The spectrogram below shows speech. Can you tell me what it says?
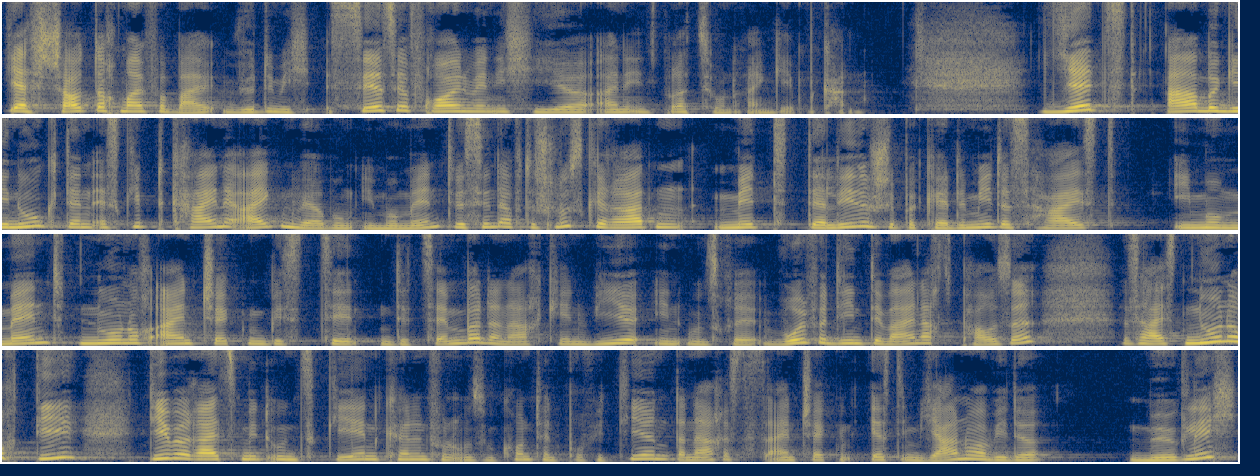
Yes, schaut doch mal vorbei. Würde mich sehr, sehr freuen, wenn ich hier eine Inspiration reingeben kann. Jetzt aber genug, denn es gibt keine Eigenwerbung im Moment. Wir sind auf der Schluss geraten mit der Leadership Academy. Das heißt, im Moment nur noch einchecken bis 10. Dezember. Danach gehen wir in unsere wohlverdiente Weihnachtspause. Das heißt, nur noch die, die bereits mit uns gehen, können von unserem Content profitieren. Danach ist das Einchecken erst im Januar wieder möglich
